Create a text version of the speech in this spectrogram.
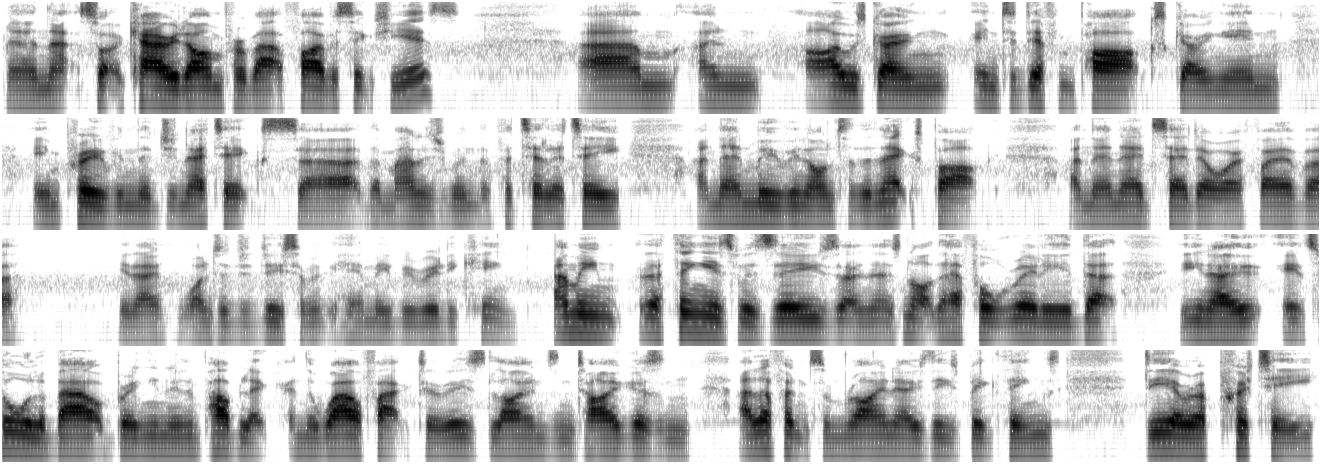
And that sort of carried on for about five or six years. Um, and I was going into different parks, going in, improving the genetics, uh, the management, the fertility, and then moving on to the next park. And then Ed said, oh, if I ever you know, wanted to do something here, he'd be really keen. I mean, the thing is with zoos, and it's not their fault really, that, you know, it's all about bringing in the public. And the wow factor is lions and tigers and elephants and rhinos, these big things. Deer are pretty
